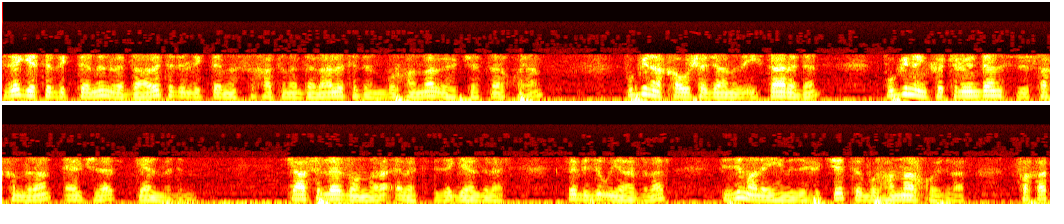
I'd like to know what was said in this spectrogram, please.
size getirdiklerinin ve davet edildiklerinin sıhhatine delalet eden burhanlar ve hüccetler koyan, bugüne kavuşacağınızı ihtar eden, bugünün kötülüğünden sizi sakındıran elçiler gelmedi mi? Kafirler de onlara evet bize geldiler ve bizi uyardılar. Bizim aleyhimize hüccet ve burhanlar koydular. Fakat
